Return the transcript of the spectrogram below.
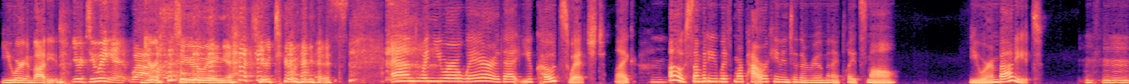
you were embodied. You're doing it. Wow. You're doing it. You're doing yes. it. And when you were aware that you code switched, like, mm. oh, somebody with more power came into the room and I played small, you were embodied. Mm-hmm.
